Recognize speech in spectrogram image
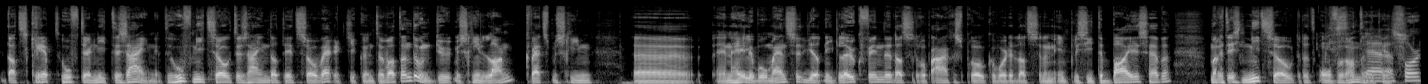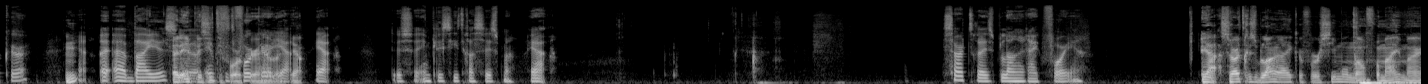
dat script hoeft er niet te zijn. Het hoeft niet zo te zijn dat dit zo werkt. Je kunt er wat aan doen. Duurt misschien lang, kwets misschien uh, een heleboel mensen... die dat niet leuk vinden, dat ze erop aangesproken worden... dat ze een impliciete bias hebben. Maar het is niet zo dat het onveranderlijk is. voorkeur. Hm? Ja, uh, bias. Een impliciete voorkeur, voorkeur, hebben, ja. ja. Dus uh, impliciet racisme, ja. Sartre is belangrijk voor je. Ja, Sartre is belangrijker voor Simon dan voor mij, maar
